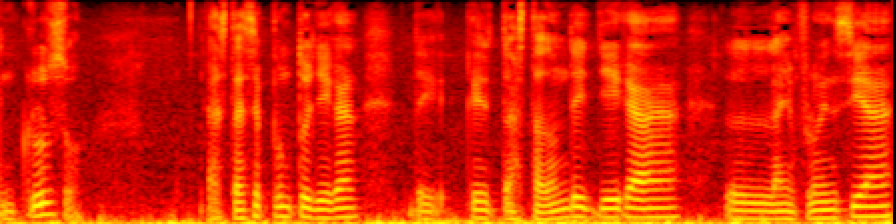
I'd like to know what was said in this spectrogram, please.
incluso hasta ese punto llegan de que hasta dónde llega la influencia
